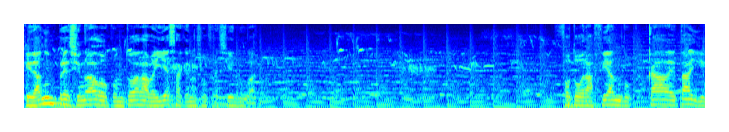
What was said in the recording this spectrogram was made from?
Quedando impresionado con toda la belleza que nos ofrecía el lugar. Fotografiando cada detalle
